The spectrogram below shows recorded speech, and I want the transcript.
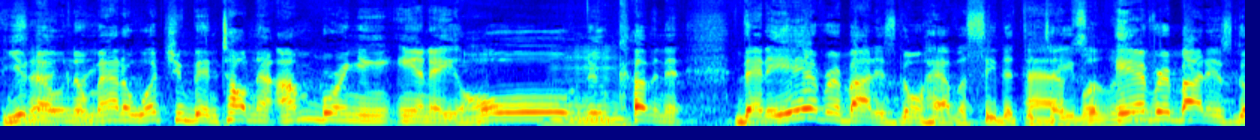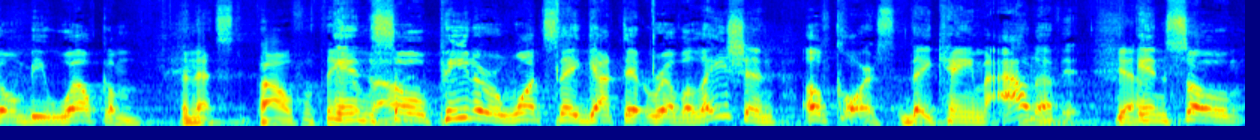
you know, no matter what you've been taught. Now, I'm bringing in a whole new mm. covenant that everybody's going to have a seat at the table. Everybody's going to be welcome. And that's the powerful thing And so it. Peter, once they got that revelation, of course, they came out mm-hmm. of it. Yeah. And so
